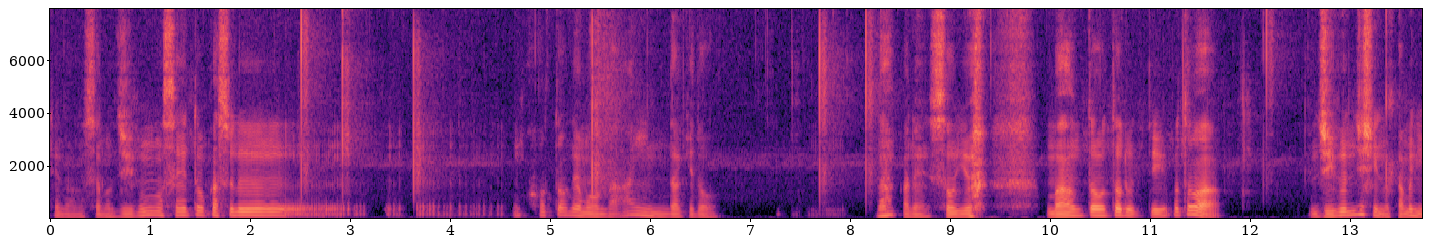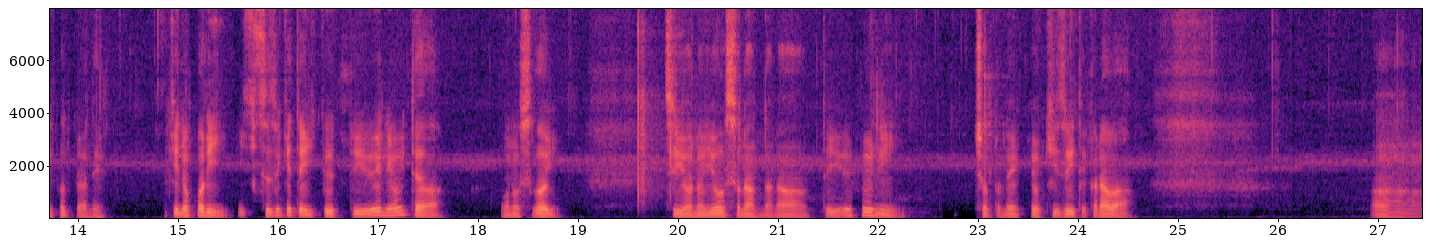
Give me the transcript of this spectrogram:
ていうの、その自分を正当化することでもないんだけど、なんかね、そういうマウントを取るっていうことは、自分自身のためにとってはね、生き残り、生き続けていくっていう上においては、ものすごい必要な要素なんだなっていうふうに、ちょっとね、今日気づいてからは、あ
